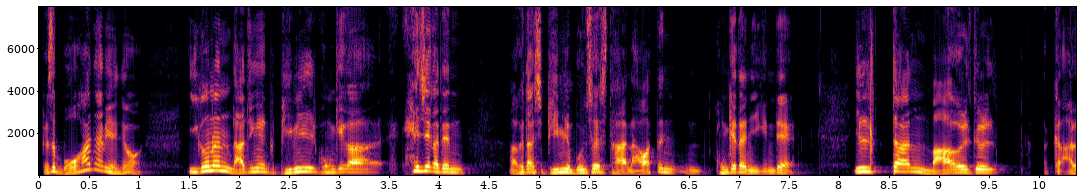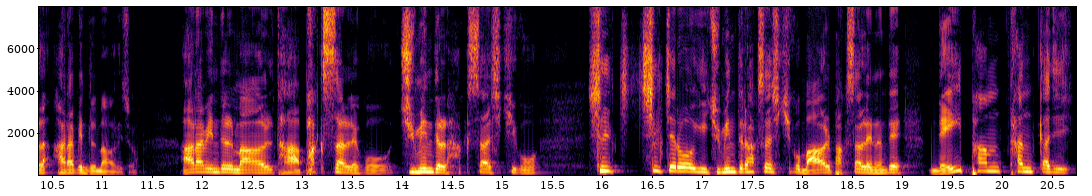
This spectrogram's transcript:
그래서 뭐 하냐면요. 이거는 나중에 그 비밀 공개가 해제가 된그 당시 비밀 문서에서 다 나왔던 공개된 얘기인데 일단 마을들 그 아랍인들 마을이죠. 아랍인들 마을 다 박살내고 주민들 학살시키고 실, 실제로 이 주민들을 학살시키고 마을 박살내는데 네이팜 탄까지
